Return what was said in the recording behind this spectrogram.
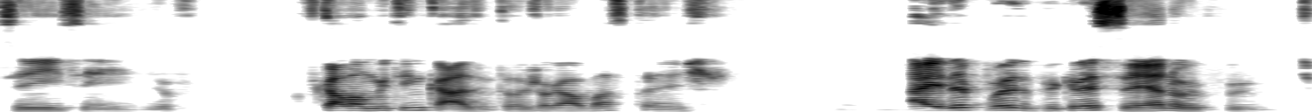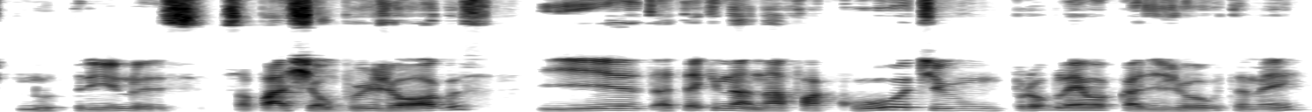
Sim, sim. Eu ficava muito em casa, então eu jogava bastante. Aí depois eu fui crescendo, eu fui tipo, nutrindo esse- essa paixão por jogos. E até que na, na facu eu tive um problema por causa de jogo também.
